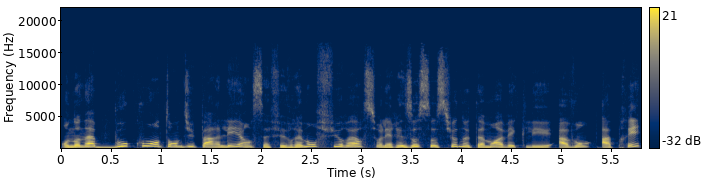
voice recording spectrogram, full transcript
On en a beaucoup entendu parler, hein. ça fait vraiment fureur sur les réseaux sociaux, notamment avec les avant-après.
